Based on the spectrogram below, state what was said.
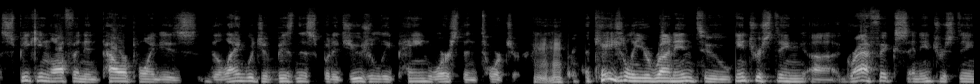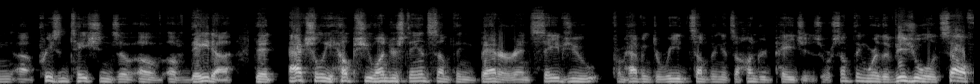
speaking often in PowerPoint is the language of business, but it's usually pain worse than torture. Mm-hmm. Occasionally, you run into interesting uh, graphics and interesting presentations of, of, of data that actually helps you understand something better and saves you from having to read something that's 100 pages or something where the visual itself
